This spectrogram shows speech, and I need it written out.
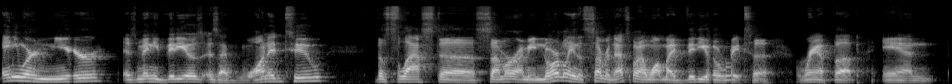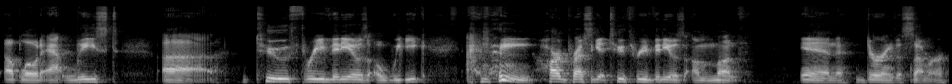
anywhere near as many videos as I wanted to this last uh, summer. I mean, normally in the summer, that's when I want my video rate to ramp up and upload at least uh, two, three videos a week. I've been hard pressed to get two, three videos a month in during the summer.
